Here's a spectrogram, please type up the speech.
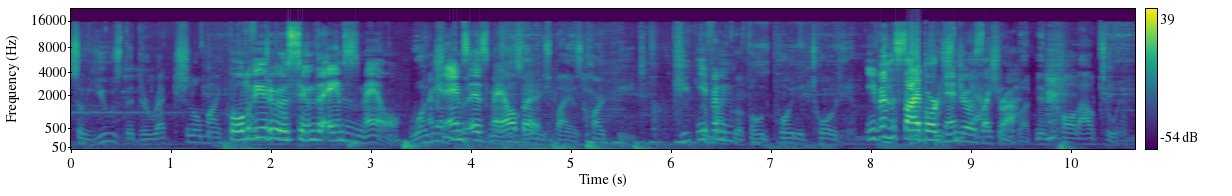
so use the directional microphone. Bold of you to assume that Ames is male. Once I mean, Ames is male, but Ames by his heartbeat, keep the Even- microphone pointed toward him. even the cyborg ninja was like, action "Bruh." button and call out to him.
